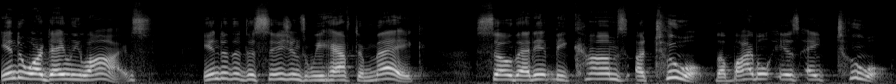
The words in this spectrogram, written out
into our daily lives, into the decisions we have to make, so that it becomes a tool. The Bible is a tool,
